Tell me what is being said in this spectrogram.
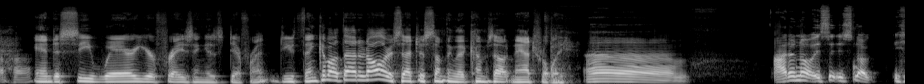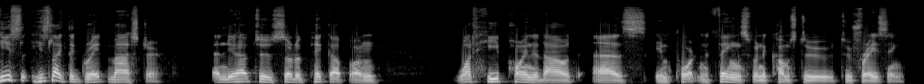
Uh-huh. and to see where your phrasing is different. Do you think about that at all or is that just something that comes out naturally? Um, I don't know. It's it's not. He's he's like the great master, and you have to sort of pick up on what he pointed out as important things when it comes to to phrasing.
